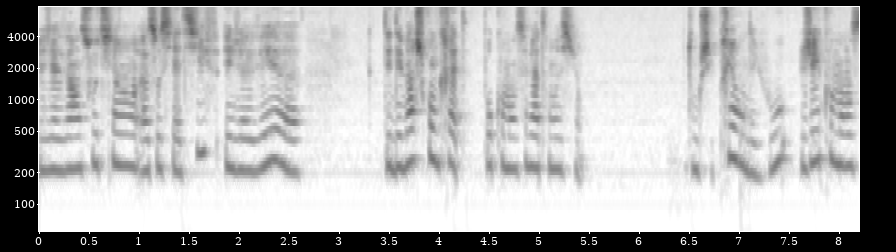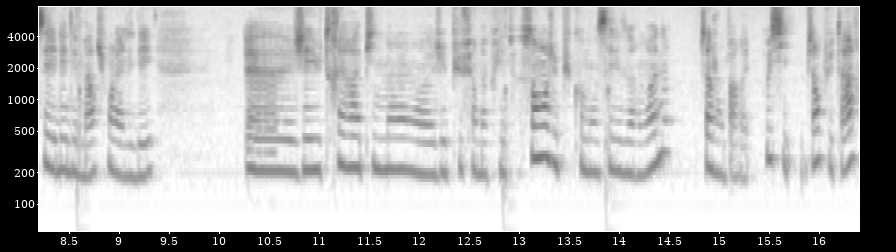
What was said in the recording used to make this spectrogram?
J'avais un soutien associatif et j'avais euh, des démarches concrètes pour commencer ma transition. Donc j'ai pris rendez-vous, j'ai commencé les démarches pour la LD. Euh, j'ai eu très rapidement, euh, j'ai pu faire ma prise de sang, j'ai pu commencer les hormones. Ça, j'en parlerai aussi bien plus tard.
